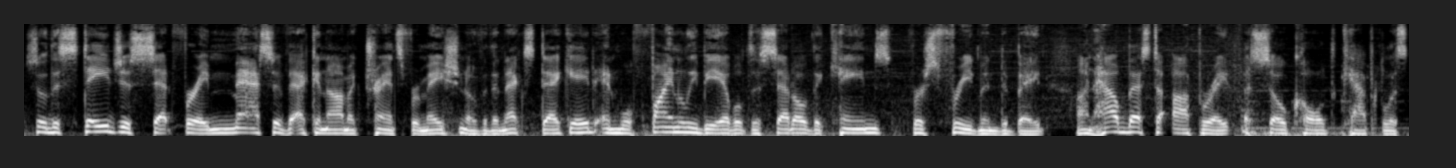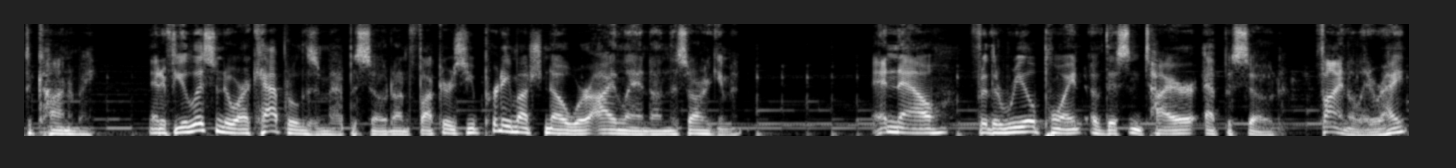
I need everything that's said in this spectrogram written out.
So the stage is set for a massive economic transformation over the next decade, and we'll finally be able to settle the Keynes versus Friedman debate on how best to operate a so called capitalist economy. And if you listen to our capitalism episode on fuckers, you pretty much know where I land on this argument. And now for the real point of this entire episode. Finally, right?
